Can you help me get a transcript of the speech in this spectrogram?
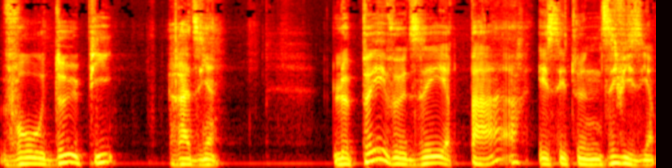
vaut 2 pi radians. Le P veut dire par et c'est une division.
